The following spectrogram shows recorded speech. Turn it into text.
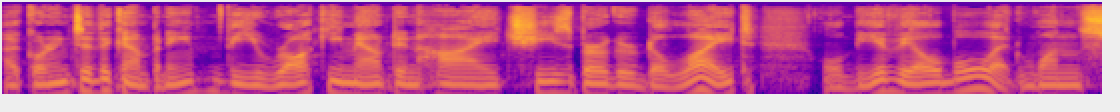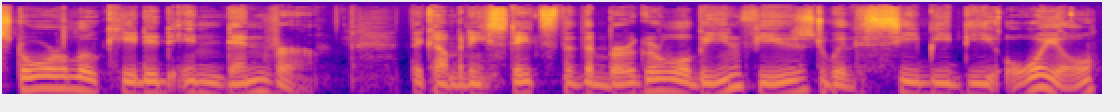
According to the company, the Rocky Mountain High Cheeseburger Delight will be available at one store located in Denver. The company states that the burger will be infused with CBD oil,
